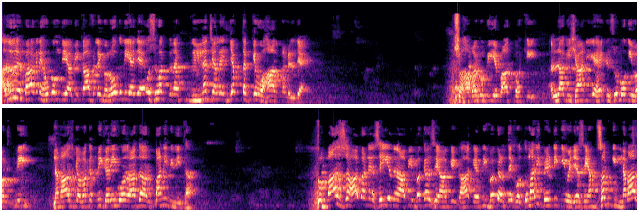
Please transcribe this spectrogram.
حضور پاک نے حکم دیا، ابھی قافلے کو روک دیا جائے، اس وقت نہ چلے جب تک کہ وہ ہار نہ مل جائے۔ صحابہ کو بھی یہ بات پہنچی۔ اللہ کی شان یہ ہے کہ صبح کی وقت بھی، نماز کا وقت بھی قریب ہو رہا تھا اور پانی بھی نہیں تھا۔ تو بعض صحابہ نے سید ابھی بکر سے آ کے کہا کہ ابھی بکر دیکھو، تمہاری بیٹی کی وجہ سے ہم سب کی نماز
